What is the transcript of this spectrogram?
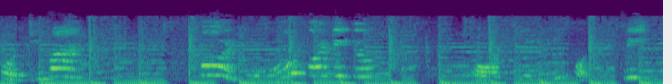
41, 42, 42, 43, 43, 43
